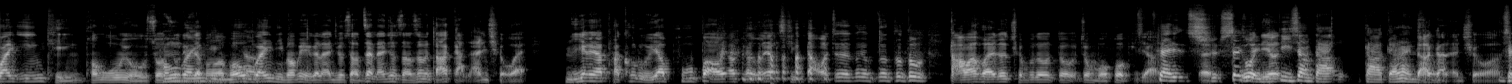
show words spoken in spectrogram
观音亭，澎湖有说住在澎湖，澎湖观音亭旁边有个篮球场，在篮球场上面打橄榄球，哎，一样要塔库鲁，要扑爆，要干嘛，要倾倒，这个、这个、都、都、都打完回来都全部都、都就磨破皮啊！在深水泥地上打打橄榄球，打橄榄球啊，这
